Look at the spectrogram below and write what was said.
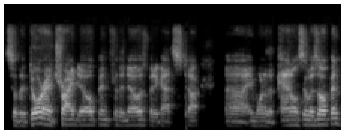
so the door had tried to open for the nose, but it got stuck uh, in one of the panels that was open.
